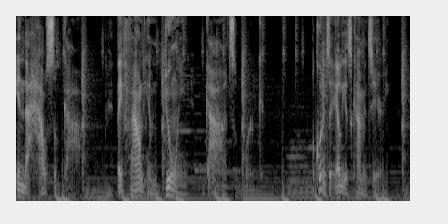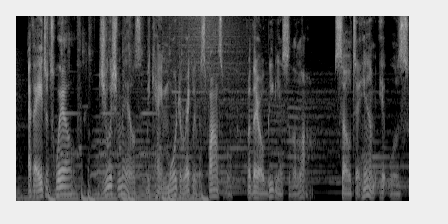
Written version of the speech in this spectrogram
In the house of God. They found him doing God's work. According to Ellicott's commentary, at the age of 12, Jewish males became more directly responsible for their obedience to the law. So to him, it was,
